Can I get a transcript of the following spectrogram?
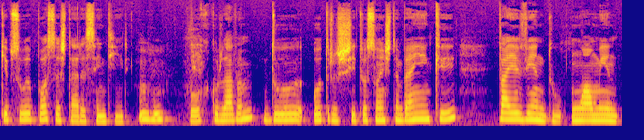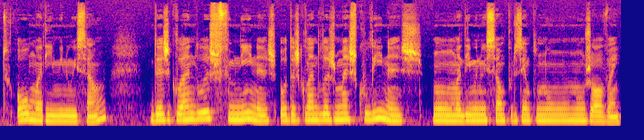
que a pessoa possa estar a sentir. Uhum. Ou recordava-me de outras situações também em que vai havendo um aumento ou uma diminuição das glândulas femininas ou das glândulas masculinas. Uma diminuição, por exemplo, num, num jovem,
